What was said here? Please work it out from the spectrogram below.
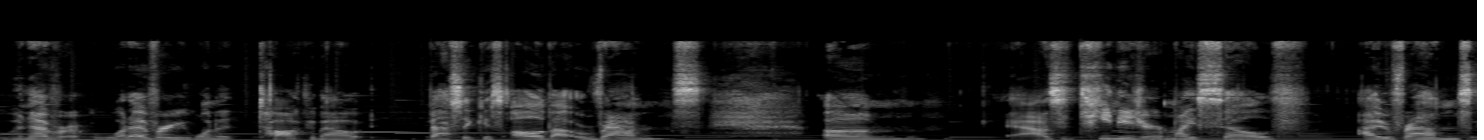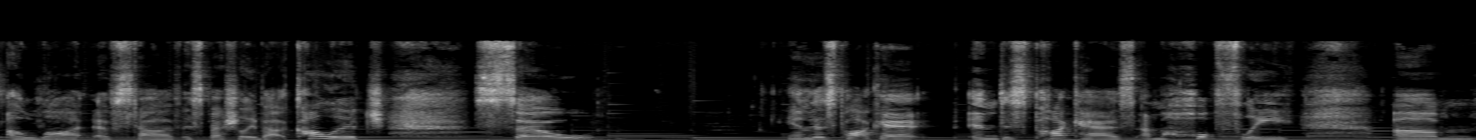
whenever whatever you want to talk about. Basic is all about rants. Um, as a teenager myself, I rant a lot of stuff, especially about college. So in this podcast, in this podcast, I'm hopefully um,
